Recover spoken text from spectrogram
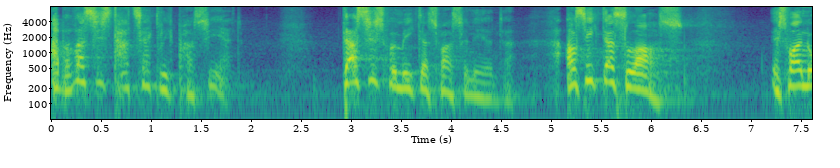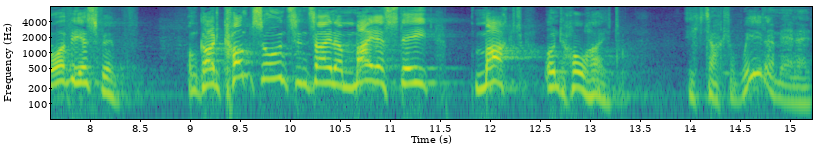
Aber was ist tatsächlich passiert? Das ist für mich das Faszinierende. Als ich das las, es war nur Vers 5. Und Gott kommt zu uns in seiner Majestät Macht und Hoheit. Ich dachte, wait a minute.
